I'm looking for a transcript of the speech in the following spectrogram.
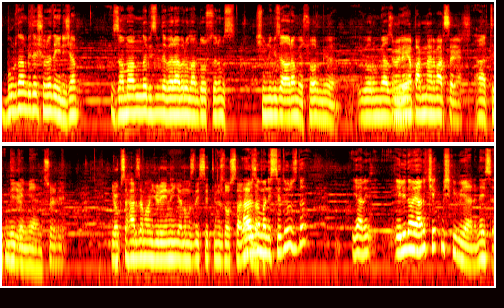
Buradan bir de şuna değineceğim. Zamanında bizimle beraber olan dostlarımız şimdi bizi aramıyor, sormuyor, yorum yazmıyor. Öyle yapanlar varsa eğer Artık ne diye diyeyim yani. söyleyeyim. Yoksa her zaman yüreğini yanımızda hissettiğimiz dostlar var Her zaten. zaman hissediyoruz da yani elini ayağını çekmiş gibi yani neyse.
